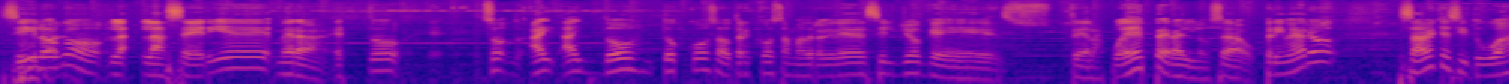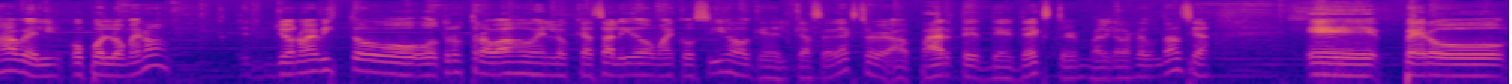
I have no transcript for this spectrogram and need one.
Sí, brutal. loco, la, la serie, mira, esto, eh, son, hay, hay dos, dos cosas o tres cosas, me atrevería a decir yo, que te las puedes esperar. O sea, primero, sabes que si tú vas a ver, o por lo menos, yo no he visto otros trabajos en los que ha salido Michael. Hall, que es el que hace Dexter, aparte de Dexter, valga la redundancia, eh, pero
